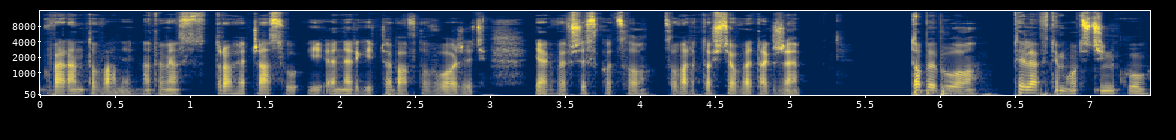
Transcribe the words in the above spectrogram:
gwarantowany. Natomiast trochę czasu i energii trzeba w to włożyć, jak we wszystko, co, co wartościowe. Także to by było tyle w tym odcinku.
